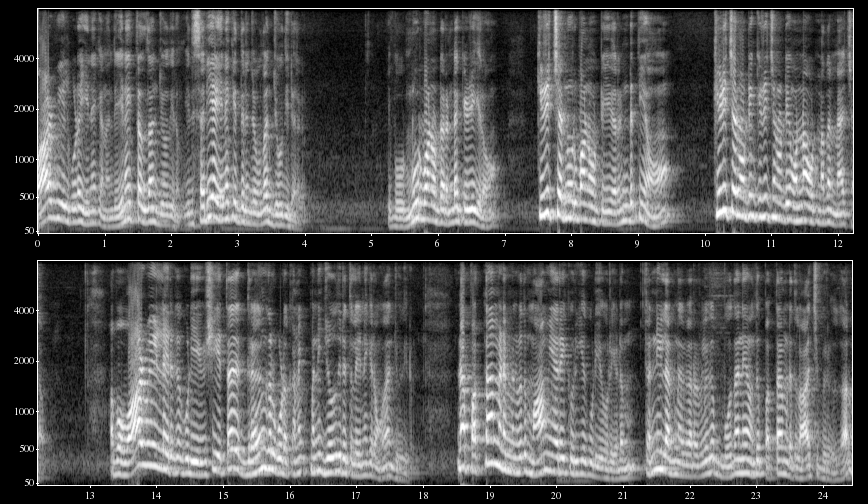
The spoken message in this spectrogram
வாழ்வியல் கூட இணைக்கணும். இந்த இணைத்தல் தான் ஜோதிடம். இது சரியாக இணைக்க தெரிஞ்சவங்க தான் ஜோதிடர்கள். இப்போ ஒரு நூறுரூபா நோட்டை ரெண்டாக கிழிக்கிறோம். கிழிச்ச நூறுரூபா நோட்டு ரெண்டுத்தையும் கிழிச்ச நோட்டையும் கிழிச்ச நோட்டையும் ஒன்றா ஓட்டினா தான் மேட்ச் ஆகும். அப்போ வாழ்வியலில் இருக்கக்கூடிய விஷயத்தை கிரகங்கள் கூட கனெக்ட் பண்ணி ஜோதிடத்தில் இணைக்கிறவங்க தான் ஜோதிடம். ஏன்னா பத்தாம் இடம் என்பது மாமியாரை குறிக்கக்கூடிய ஒரு இடம். கன்னி லக்னக்காரர்களுக்கு புதனே வந்து பத்தாம் இடத்தில் ஆட்சி பெறுவதால்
